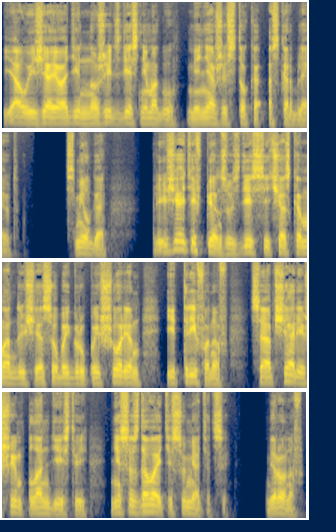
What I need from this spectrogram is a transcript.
Я уезжаю один, но жить здесь не могу. Меня жестоко оскорбляют. Смилга. Приезжайте в Пензу. Здесь сейчас командующий особой группой Шорин и Трифонов. Сообща решим план действий. Не создавайте сумятицы. Миронов.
